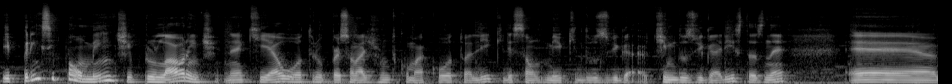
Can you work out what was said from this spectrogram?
E principalmente pro Laurent, né, que é o outro personagem junto com o Makoto ali, que eles são meio que dos time dos vigaristas, né? É...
